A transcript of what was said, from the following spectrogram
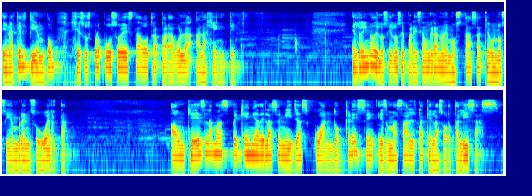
En aquel tiempo Jesús propuso esta otra parábola a la gente. El reino de los cielos se parece a un grano de mostaza que uno siembra en su huerta aunque es la más pequeña de las semillas, cuando crece es más alta que las hortalizas.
